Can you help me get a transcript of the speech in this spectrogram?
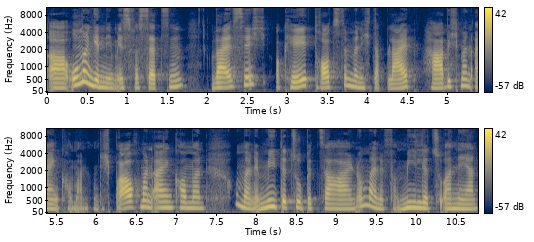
äh, unangenehm ist, versetzen, weiß ich, okay, trotzdem, wenn ich da bleibe, habe ich mein Einkommen und ich brauche mein Einkommen, um meine Miete zu bezahlen, um meine Familie zu ernähren.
